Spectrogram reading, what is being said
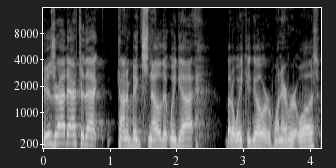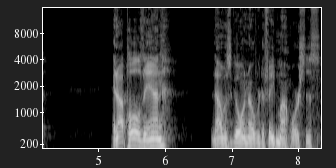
It was right after that kind of big snow that we got about a week ago or whenever it was. And I pulled in and I was going over to feed my horses.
